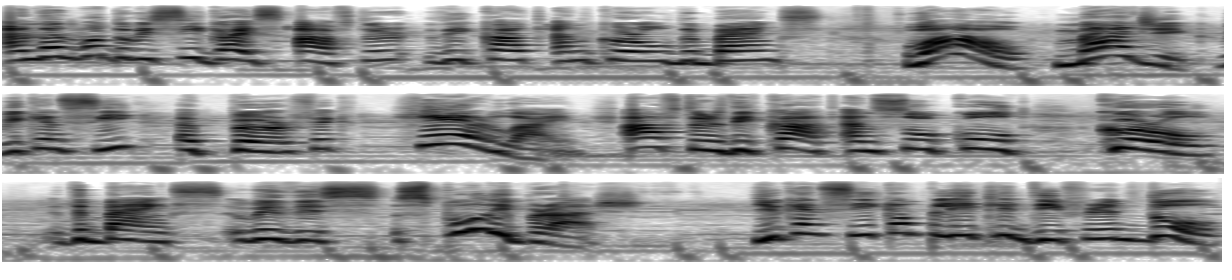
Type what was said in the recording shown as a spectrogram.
And then what do we see guys after they cut and curl the bangs? Wow, magic! We can see a perfect hairline. After they cut and so-called curl the bangs with this spoolie brush, you can see completely different doll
